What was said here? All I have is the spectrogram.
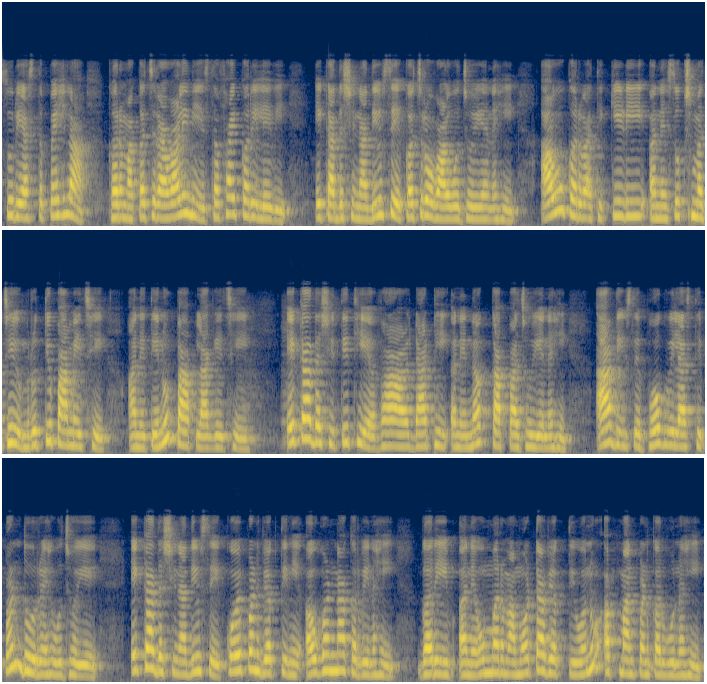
સૂર્યાસ્ત પહેલાં ઘરમાં કચરા વાળીને સફાઈ કરી લેવી. એકાદશીના દિવસે કચરો વાળવો જોઈએ નહીં. આવું કરવાથી કીડી અને સૂક્ષ્મજીવ મૃત્યુ પામે છે અને તેનું પાપ લાગે છે. એકાદશી તિથિએ વાળ, દાઢી અને નખ કાપવા જોઈએ નહીં. આ દિવસે ભોગવિલાસથી પણ દૂર રહેવું જોઈએ. એકાદશીના દિવસે કોઈ પણ વ્યક્તિની અવગણના કરવી નહીં. ગરીબ અને ઉંમરમાં મોટા વ્યક્તિઓનું અપમાન પણ કરવું નહીં.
